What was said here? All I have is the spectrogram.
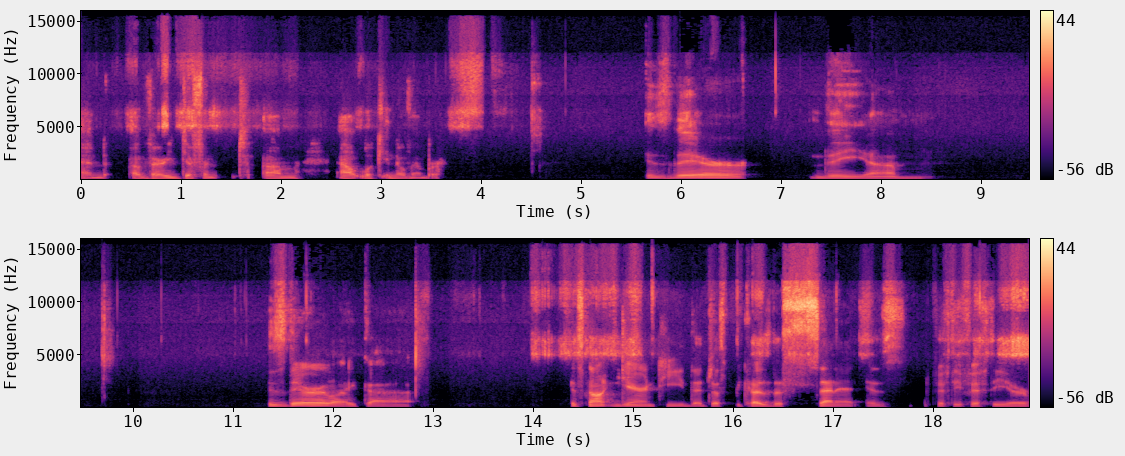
and a very different um, outlook in November. Is there the um, is there like uh, it's not guaranteed that just because the Senate is 50-50 or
